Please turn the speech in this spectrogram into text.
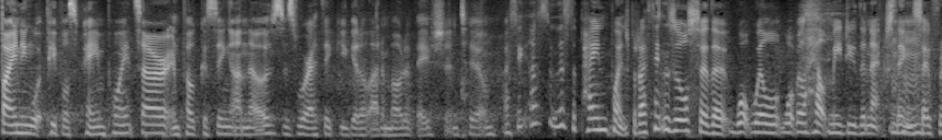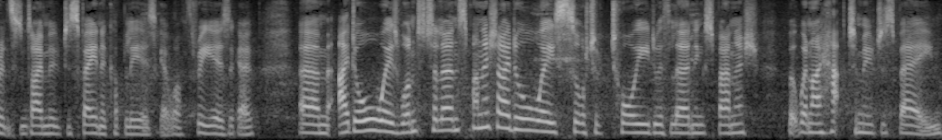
finding what people's pain points are and focusing on those is where I think you get a lot of motivation too. I think that's there's the pain points, but I think there's also the what will what will help me do the next thing. Mm-hmm. So, for instance, I moved to Spain a couple of years ago, well, three years ago. Um, I'd always wanted to learn Spanish. I'd always sort of toyed with learning Spanish. But when I had to move to Spain,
